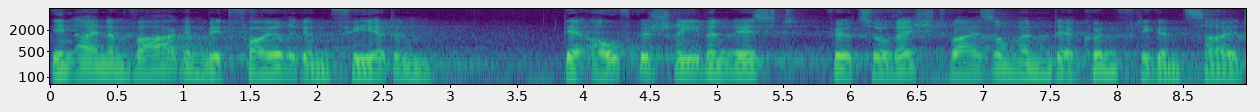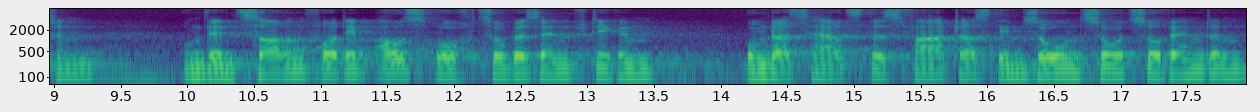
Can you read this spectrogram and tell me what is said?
in einem Wagen mit feurigen Pferden, der aufgeschrieben ist für Zurechtweisungen der künftigen Zeiten, um den Zorn vor dem Ausbruch zu besänftigen, um das Herz des Vaters dem Sohn zuzuwenden,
